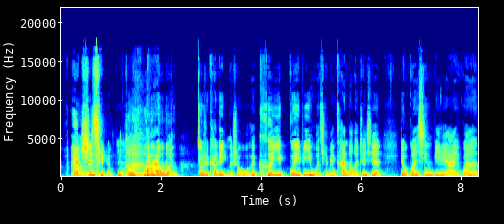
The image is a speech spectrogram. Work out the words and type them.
事情。当然，我就是看电影的时候，我会刻意规避我前面看到的这些有关性别呀，有关。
